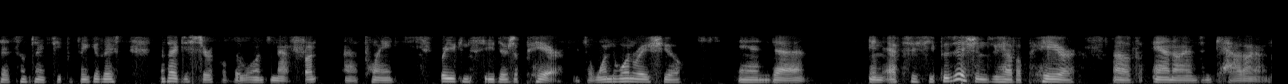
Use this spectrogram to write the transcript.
that, sometimes people think of this. As I just circled the ones in that front uh, plane, where you can see there's a pair. It's a one-to-one -one ratio, and uh, in FCC positions, we have a pair of anions and cations.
